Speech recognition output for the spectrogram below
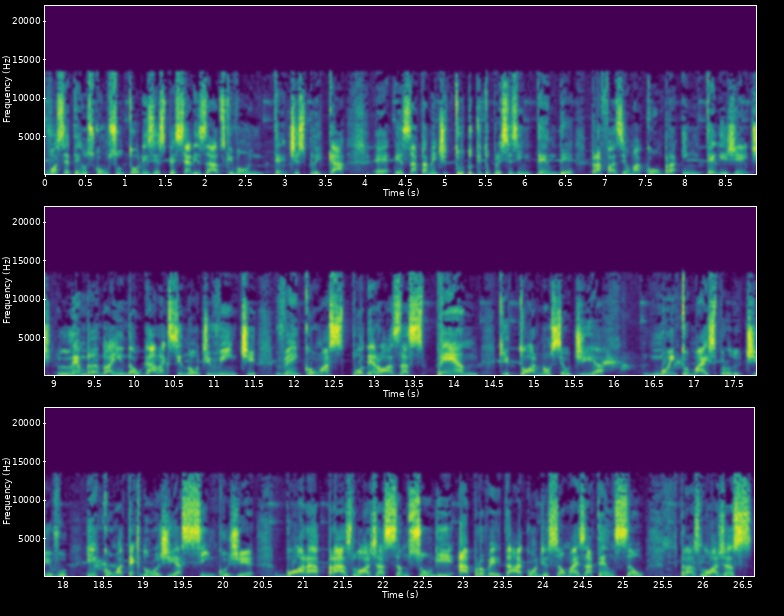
você tem os consultores especializados que vão te explicar é, exatamente tudo que tu precisa entender para fazer uma compra inteligente. Lembrando ainda, o Galaxy Note 20 vem com as poderosas Pen, que torna o seu dia muito mais produtivo e com a tecnologia 5G. Bora para as lojas Samsung aproveitar a condição, mas atenção, para as lojas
